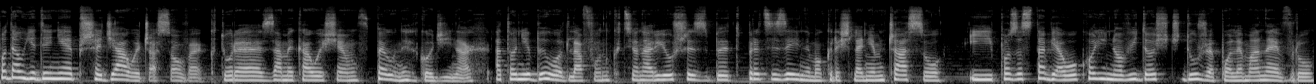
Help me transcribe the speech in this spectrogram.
Podał jedynie przedziały czasowe, które zamykały się w pełnych godzinach, a to nie było dla funkcjonariuszy zbyt precyzyjnym określeniem czasu i pozostawiało Kolinowi dość duże pole manewru.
